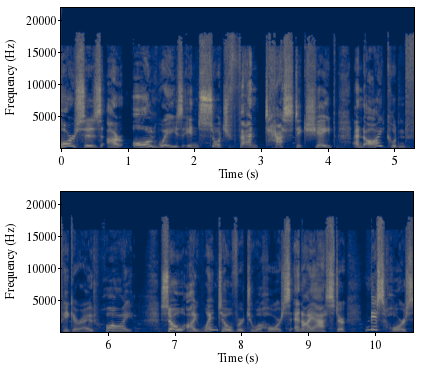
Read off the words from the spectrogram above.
Horses are always in such fantastic shape, and I couldn't figure out why. So I went over to a horse and I asked her, Miss Horse,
